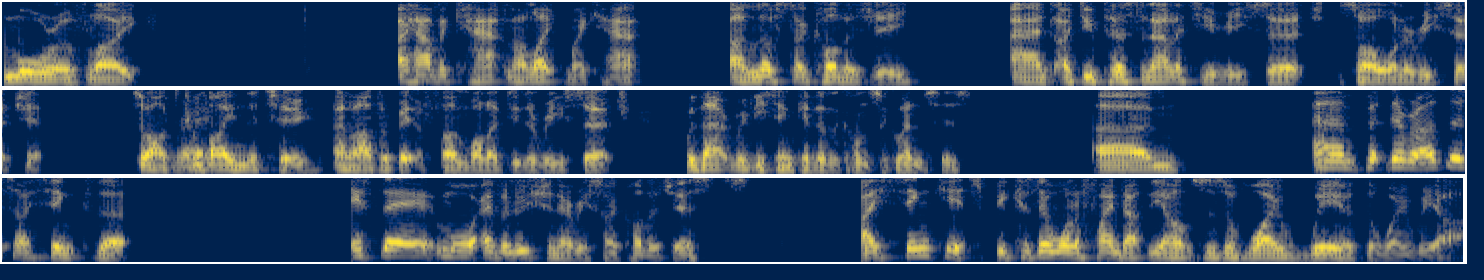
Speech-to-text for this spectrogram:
more of like, I have a cat and I like my cat. I love psychology and I do personality research. So I want to research it. So I'll Right. combine the two and I'll have a bit of fun while I do the research without really thinking of the consequences. Um, um, but there are others, I think, that if they're more evolutionary psychologists, I think it's because they want to find out the answers of why we're the way we are.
